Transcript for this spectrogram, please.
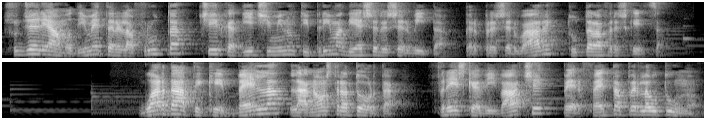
Suggeriamo di mettere la frutta circa 10 minuti prima di essere servita per preservare tutta la freschezza. Guardate che bella la nostra torta, fresca e vivace, perfetta per l'autunno.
